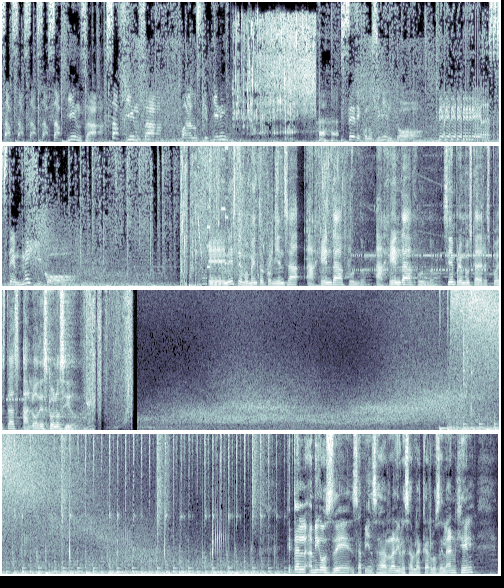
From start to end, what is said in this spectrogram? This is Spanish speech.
Sapienza, sapienza, para los que tienen sede conocimiento de, de, de México. En este momento comienza Agenda a Fundo. Agenda a Fundo. Siempre en busca de respuestas a lo desconocido. Tal amigos de Sapienza Radio? Les habla Carlos del Ángel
